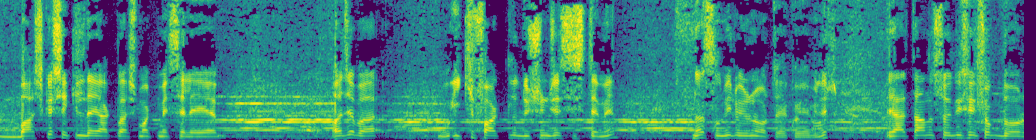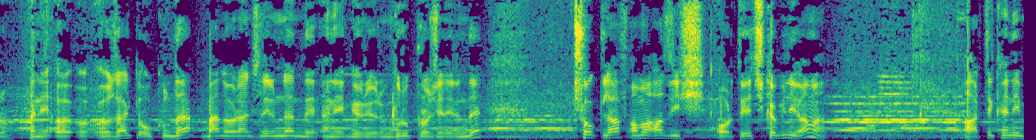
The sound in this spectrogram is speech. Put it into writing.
başka şekilde yaklaşmak meseleye acaba bu iki farklı düşünce sistemi nasıl bir ürün ortaya koyabilir? Yeltan'ın söylediği şey çok doğru. Hani özellikle okulda ben öğrencilerimden de hani görüyorum grup projelerinde çok laf ama az iş ortaya çıkabiliyor ama artık hani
